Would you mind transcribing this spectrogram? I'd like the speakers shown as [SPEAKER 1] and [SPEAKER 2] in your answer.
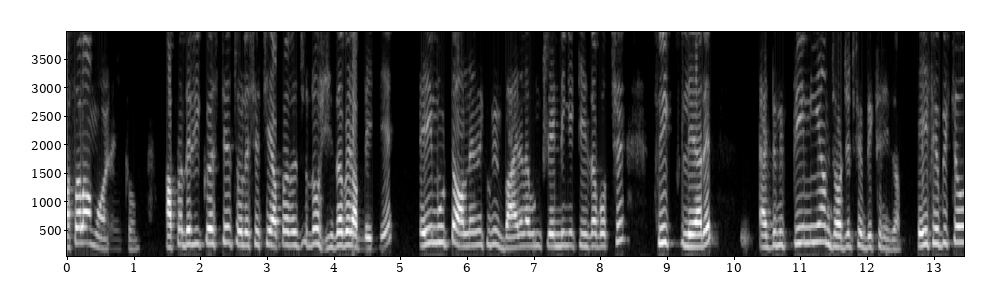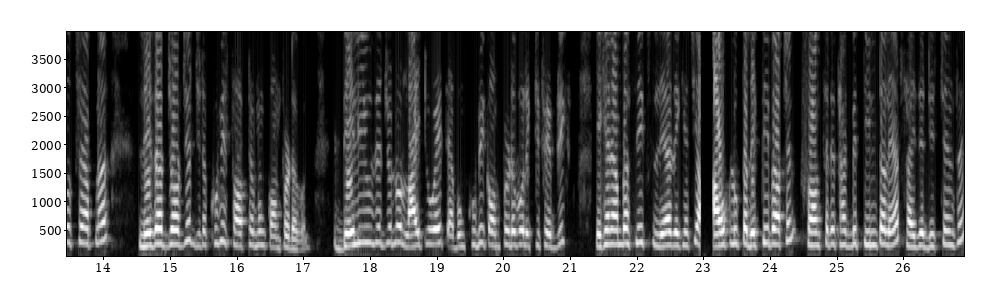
[SPEAKER 1] আসসালামু আলাইকুম। আপনাদের রিকোয়েস্টে চলে এসেছি আপনাদের জন্য হিজাবের আপডেট নিয়ে। এই মুহূর্তে অনলাইনে খুবই ভাইরাল এবং ট্রেন্ডিং একটি হিজাব হচ্ছে সিক্স লেয়ারের একদমই প্রিমিয়াম জর্জেট ফেব্রিক্সের হিজাব। এই ফেব্রিক্সটা হচ্ছে আপনার লেদার জর্জেট যেটা খুবই সফট এবং কমফোর্টেবল ডেইলি ইউজের জন্য লাইট ওয়েট এবং খুবই কমফোর্টেবল একটি ফেব্রিক্স এখানে আমরা সিক্স লেয়ার রেখেছি। আউটলুকটা দেখতেই পাচ্ছেন। ফ্রন্ট সাইডে থাকবে তিনটা লেয়ার সাইজের ডিস্টেন্সে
